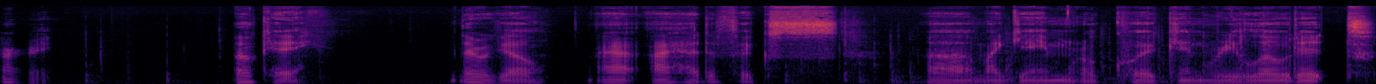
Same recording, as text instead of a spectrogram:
Alright. Okay. There we go. I, I had to fix uh, my game real quick and reload it.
